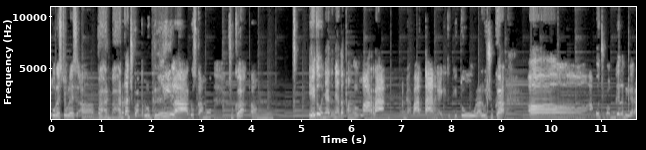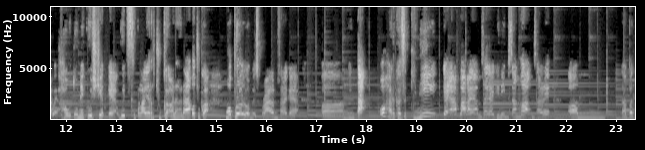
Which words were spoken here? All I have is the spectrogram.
tulis-tulis uh, bahan-bahan kan juga perlu beli lah. Terus kamu juga um, ya itu nyata-nyata pengeluaran pendapatan kayak gitu-gitu. Lalu juga uh, aku juga mungkin lebih karena how to negotiate kayak with supplier juga. Kadang-kadang aku juga ngobrol loh sama supplier misalnya kayak uh, minta oh harga segini kayak apa? Kayak misalnya kayak gini bisa nggak? Misalnya um, dapat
